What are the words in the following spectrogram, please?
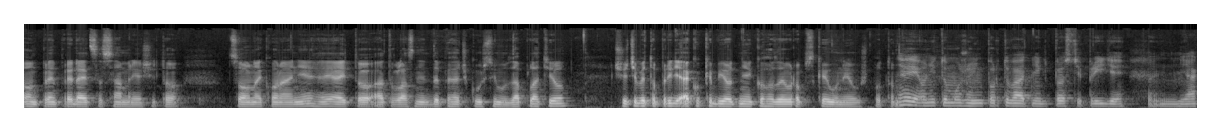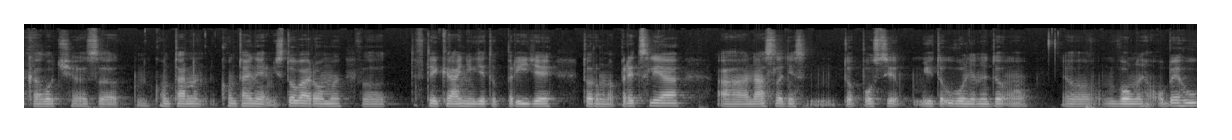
on pre predajca sám rieši to colné konanie, hej, aj to, a to vlastne DPH už si mu zaplatil. Čiže tebe to príde ako keby od niekoho z Európskej únie už potom. Hej, oni to môžu importovať, niekde proste príde nejaká loď s kontajnermi s tovarom v, v tej krajine, kde to príde, to rovno predslia a následne to posie, je to uvoľnené do o, voľného obehu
